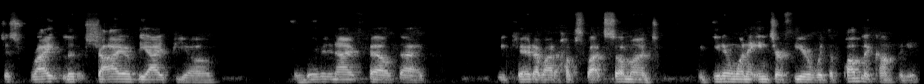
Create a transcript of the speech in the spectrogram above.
just right, little shy of the IPO. And David and I felt that we cared about HubSpot so much, we didn't want to interfere with the public company.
